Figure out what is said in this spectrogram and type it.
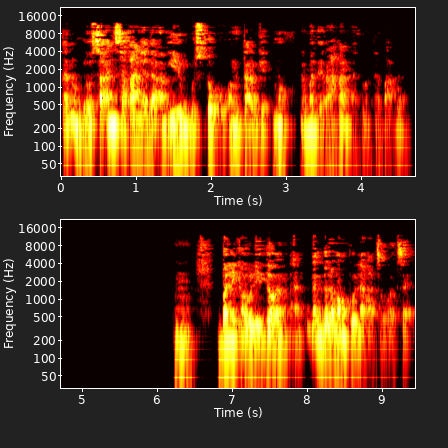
tanong nyo, saan sa Canada ang iyong gusto o ang target mo na manirahan at magtrabaho? Hmm. Balik ka ulit doon. Ah, Nandun naman po lahat sa website.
